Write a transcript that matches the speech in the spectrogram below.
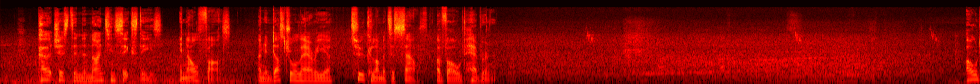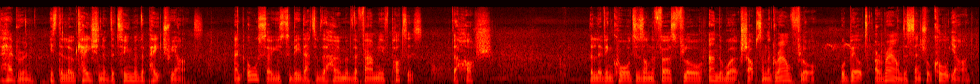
purchased in the 1960s in Alfaz, an industrial area two kilometres south of Old Hebron. Old Hebron is the location of the tomb of the patriarchs, and also used to be that of the home of the family of potters, the Hosh. The living quarters on the first floor and the workshops on the ground floor were built around the central courtyard.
